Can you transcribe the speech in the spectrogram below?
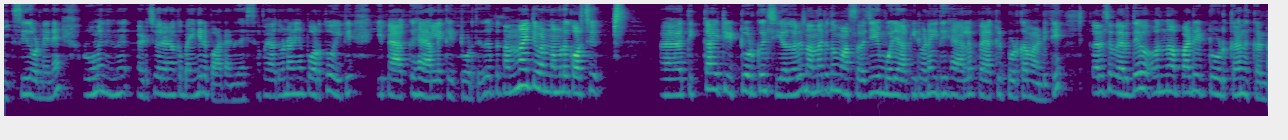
മിക്സ് ചെയ്തുകൊണ്ട് തന്നെ റൂമിൽ നിന്ന് അടിച്ചു വരാനൊക്കെ ഭയങ്കര പാടാണ് ഗൈസ് അപ്പോൾ അതുകൊണ്ടാണ് ഞാൻ പുറത്ത് പോയിട്ട് ഈ പാക്ക് ഹെയറിലേക്ക് ഇട്ട് കൊടുത്തത്. അപ്പോൾ നന്നായിട്ട് വേണം നമ്മൾ കുറച്ച് തിക്കായിട്ട് ഇട്ട് കൊടുക്കുകയും ചെയ്യുക അതുപോലെ നന്നായിട്ടൊന്ന് മസാജ് ചെയ്യും പോലെ ആക്കിയിട്ട് വേണം ഇത് ഹെയറിൽ പാക്ക് ഇട്ട് കൊടുക്കാൻ വേണ്ടിയിട്ട്. കാരണം വെച്ചാൽ വെറുതെ ഒന്ന് അപ്പാടെ ഇട്ട് കൊടുക്കാൻ നിൽക്കണ്ട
